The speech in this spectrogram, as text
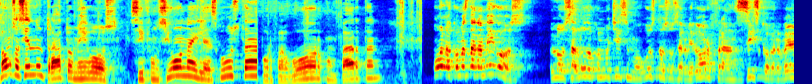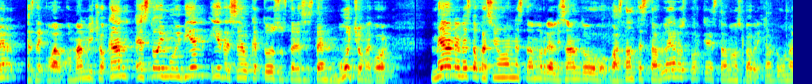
Vamos haciendo un trato amigos. Si funciona y les gusta, por favor compartan. Hola, ¿cómo están amigos? Los saludo con muchísimo gusto, su servidor Francisco Berber desde Coalcomán, Michoacán. Estoy muy bien y deseo que todos ustedes estén mucho mejor. Vean, en esta ocasión estamos realizando bastantes tableros porque estamos fabricando una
